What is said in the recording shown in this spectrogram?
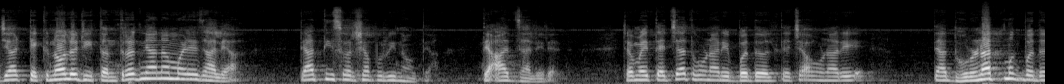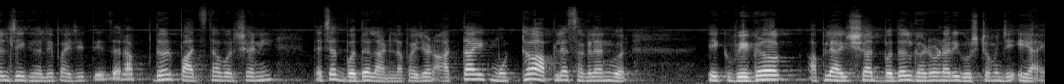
ज्या टेक्नॉलॉजी तंत्रज्ञानामुळे झाल्या त्या तीस वर्षापूर्वी नव्हत्या. त्या आज झालेल्या आहेत. त्यामुळे त्याच्यात होणारे बदल त्याच्या होणारे त्या धोरणात्मक बदल जे झाले पाहिजे ते जरा दर पाच दहा वर्षांनी त्याच्यात बदल आणला पाहिजे. आणि आता एक मोठं आपल्या सगळ्यांवर एक वेगळं आपल्या आयुष्यात बदल घडवणारी गोष्ट म्हणजे ए आय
